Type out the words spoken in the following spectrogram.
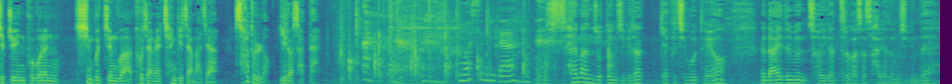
집주인 부부는 신분증과 도장을 챙기자마자 서둘러 일어섰다. 고맙습니다. 새만 줬던 집이라 깨끗이 못해요. 나이 들면 저희가 들어가서 살려던 집인데.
